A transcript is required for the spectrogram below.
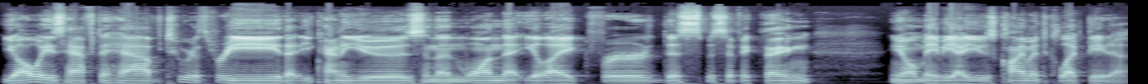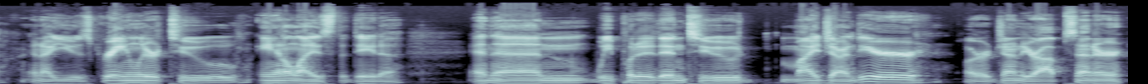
You always have to have two or three that you kind of use, and then one that you like for this specific thing. You know, maybe I use climate to collect data, and I use Granular to analyze the data, and then we put it into my John Deere or John Deere Op Center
